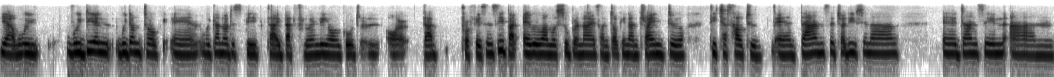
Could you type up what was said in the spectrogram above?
yeah, we we didn't we don't talk and we cannot speak Thai that fluently or good or that proficiency, but everyone was super nice and talking and trying to teach us how to uh, dance the traditional uh, dancing and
